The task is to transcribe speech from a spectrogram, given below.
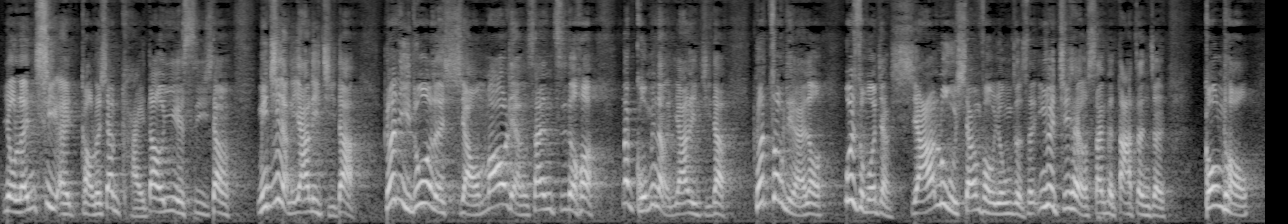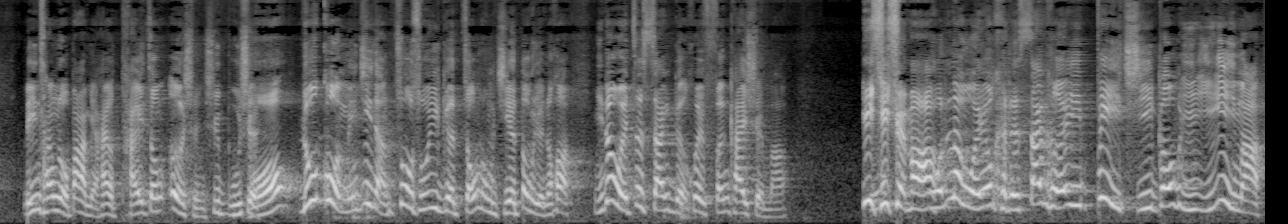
有人气，哎，搞得像凯道夜市一样，民进党压力极大。可是你如果的小猫两三只的话，那国民党压力极大。可是重点来了，为什么我讲狭路相逢勇者胜？因为接下来有三个大战争，公投。林长佐罢免，还有台中二选区补选。哦，如果民进党做出一个总统级的动员的话，你认为这三个会分开选吗？一起选吗？我认为有可能三合一，毕其功于一役嘛。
